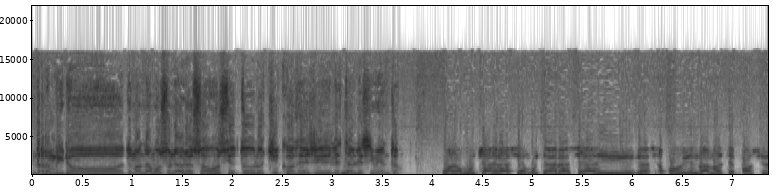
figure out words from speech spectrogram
Ramiro, te mandamos un abrazo a vos y a todos los chicos de allí del establecimiento. Bueno, muchas gracias, muchas gracias y gracias por brindarnos este espacio.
